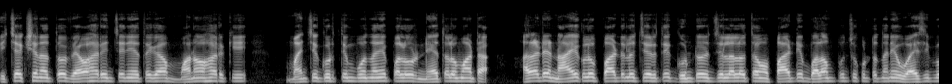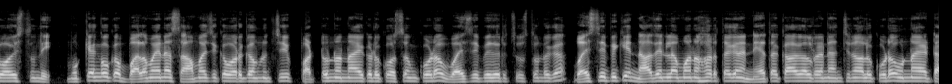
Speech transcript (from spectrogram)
విచక్షణతో వ్యవహరించే నేతగా మనోహర్కి మంచి గుర్తింపు ఉందని పలువురు నేతల మాట. అలాంటి నాయకులు పార్టీలో చేరితే గుంటూరు జిల్లాలో తమ పార్టీ బలం పుంజుకుంటుందని వైసీపీ భావిస్తుంది. ముఖ్యంగా ఒక బలమైన సామాజిక వర్గం నుంచి పట్టున్న నాయకుడి కోసం కూడా వైసీపీ ఎదురు చూస్తుండగా వైసీపీకి నాదెండ్ల మనోహర్ తగిన నేత కాగలరనే అంచనాలు కూడా ఉన్నాయట.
